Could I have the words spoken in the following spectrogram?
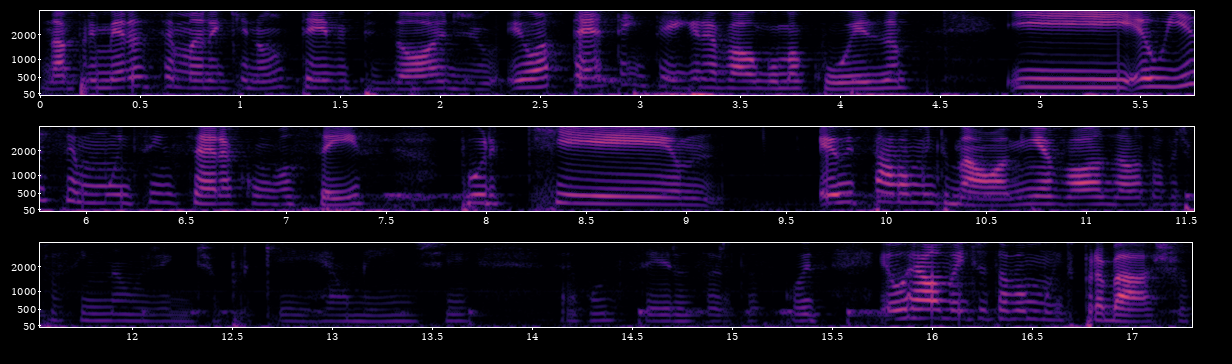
na primeira semana que não teve episódio, eu até tentei gravar alguma coisa. E eu ia ser muito sincera com vocês, porque eu estava muito mal. A minha voz, ela tava tipo assim, não, gente, porque realmente aconteceram certas coisas. Eu realmente estava muito para baixo.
